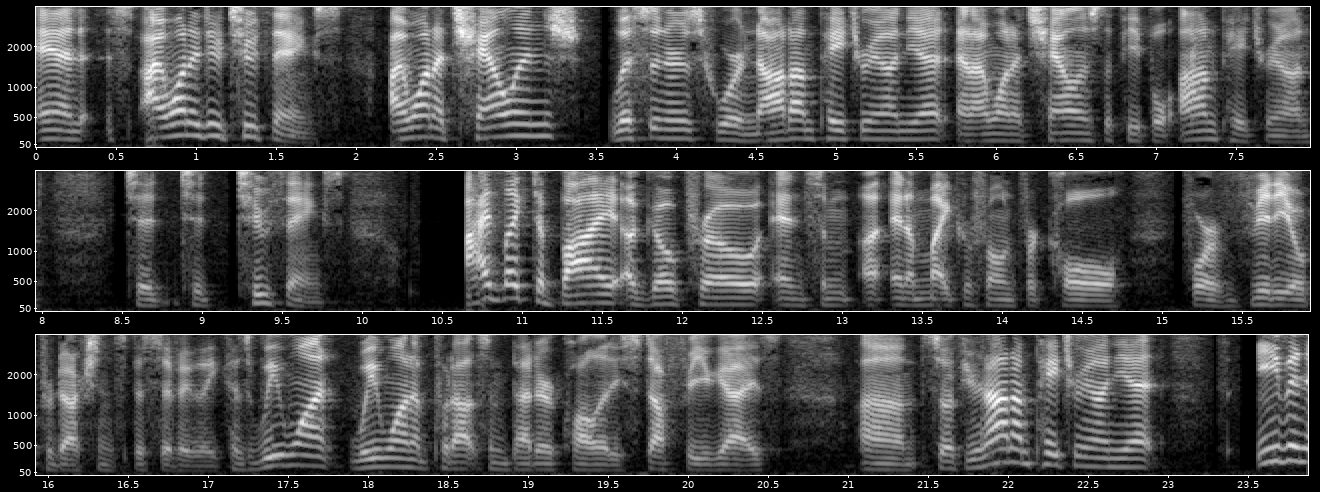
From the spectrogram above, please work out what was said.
and I want to do two things. I want to challenge listeners who are not on Patreon yet, and I want to challenge the people on Patreon to, to two things. I'd like to buy a GoPro and some uh, and a microphone for Cole for video production specifically because we want we want to put out some better quality stuff for you guys. Um, so if you're not on Patreon yet, even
